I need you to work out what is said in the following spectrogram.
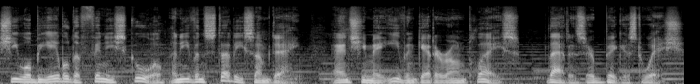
she will be able to finish school and even study someday, and she may even get her own place. That is her biggest wish.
